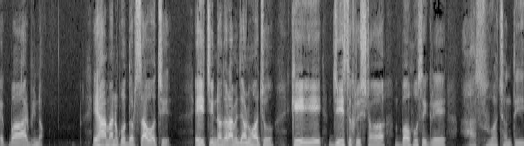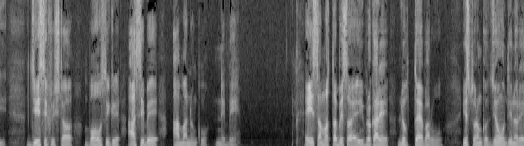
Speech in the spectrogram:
ଏକବାର ଭିନ୍ନ। ଏହା ଆମମାନଙ୍କୁ ଦର୍ଶାଉଅଛି ଏହି ଚିହ୍ନ ଦ୍ୱାରା ଆମେ ଜାଣୁଅଛୁ କି ଯୀଶୁ ଖ୍ରୀଷ୍ଟ ବହୁ ଶୀଘ୍ର ଆସୁଅଛନ୍ତି। ଯୀଶୁ ଖ୍ରୀଷ୍ଟ ବହୁ ଶୀଘ୍ର ଆସିବେ ଆମମାନଙ୍କୁ ନେବେ। ଏହି ସମସ୍ତ ବିଷୟ ଏହି ପ୍ରକାରେ ଲୁପ୍ତ ହେବାରୁ ଈଶ୍ୱରଙ୍କ ଯେଉଁ ଦିନରେ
